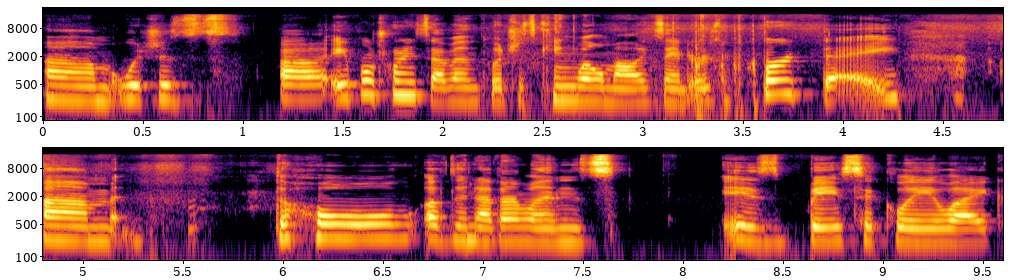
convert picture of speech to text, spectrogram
um, which is uh, April 27th, which is King Willem Alexander's birthday. Um, the whole of the Netherlands is basically like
